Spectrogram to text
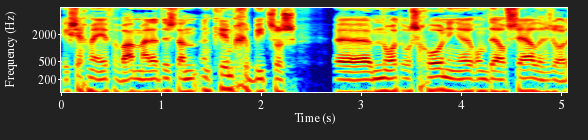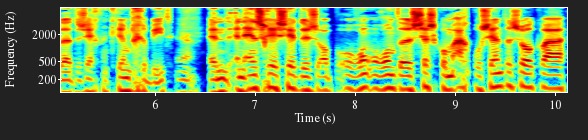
ik zeg maar even wat, maar dat is dan een krimpgebied zoals eh, Noordoost-Groningen, rond Delfzijl en zo. Dat is echt een krimpgebied. Ja. En, en Enschede zit dus op rond, rond de 6,8% en zo qua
